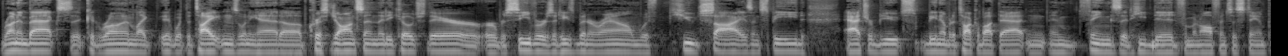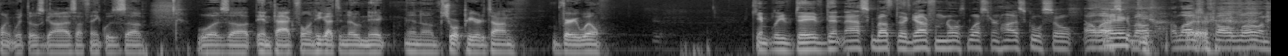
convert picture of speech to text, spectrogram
running backs that could run like with the Titans when he had uh, Chris Johnson that he coached there, or, or, receivers that he's been around with huge size and speed attributes. Being able to talk about that and, and things that he did from an offensive standpoint with those guys, I think was uh, was uh, impactful, and he got to know Nick in a short period of time very well. Can't believe Dave didn't ask about the guy from Northwestern High School, so I'll ask Thank about you. Elijah Caldwell and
